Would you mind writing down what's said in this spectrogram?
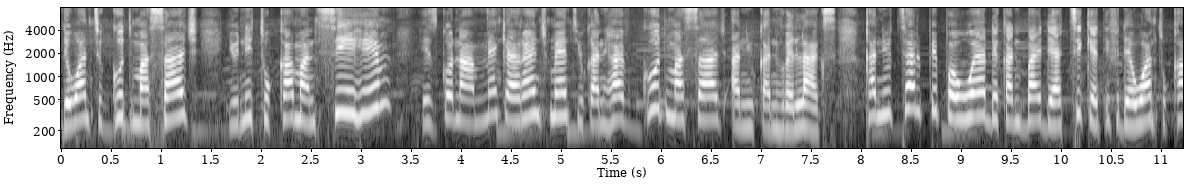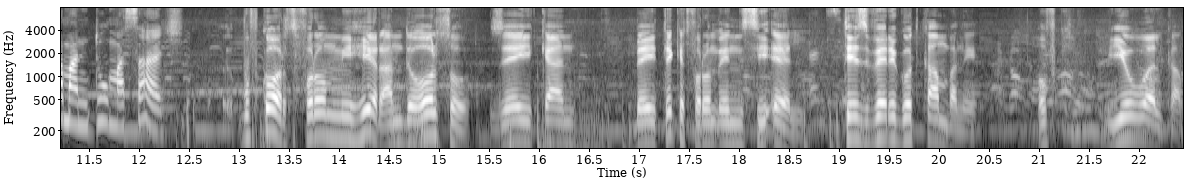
they want a good massage, you need to come and see him. He's gonna make arrangement. You can have good massage and you can relax. Can you tell people where they can buy their ticket if they want to come and do massage? Of course, from here and also they can buy ticket from NCL. NCL. It is very good company. Of you are welcome.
